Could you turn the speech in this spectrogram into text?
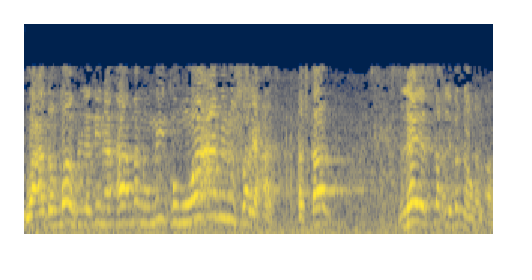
وعد الله الذين آمنوا منكم وعملوا الصالحات. أشقال؟ لا يستخلفنهم في الأرض.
